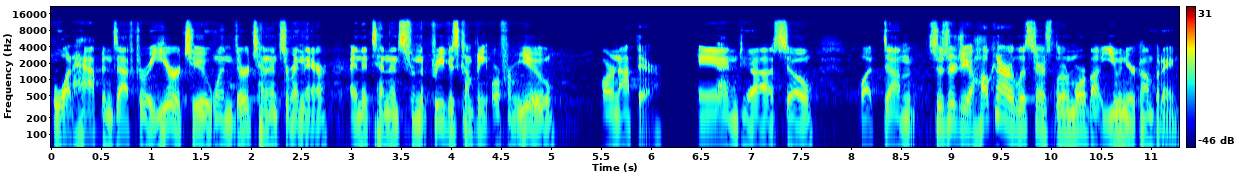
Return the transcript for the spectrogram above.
what happens after a year or two when their tenants are in there and the tenants from the previous company or from you are not there. And uh, so, but um, so Sergio, how can our listeners learn more about you and your company?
